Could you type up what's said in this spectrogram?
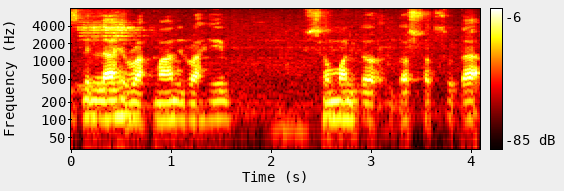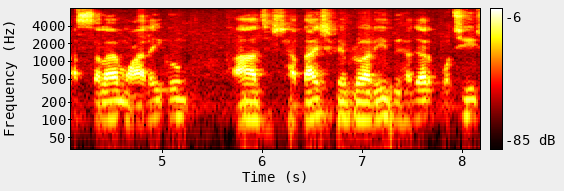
বিসমিল্লাহ রহমান রাহিম। সম্মানিত দর্শক শ্রোতা, আসসালামু আলাইকুম। আজ সাতাইশ ফেব্রুয়ারি দুই হাজার পঁচিশ,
